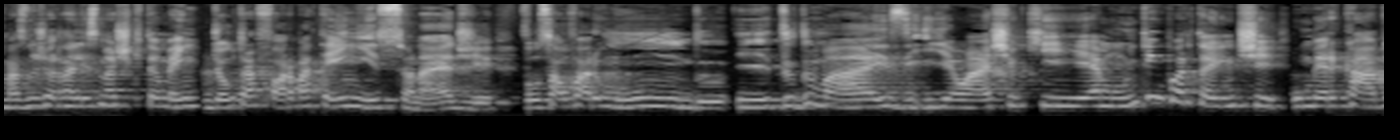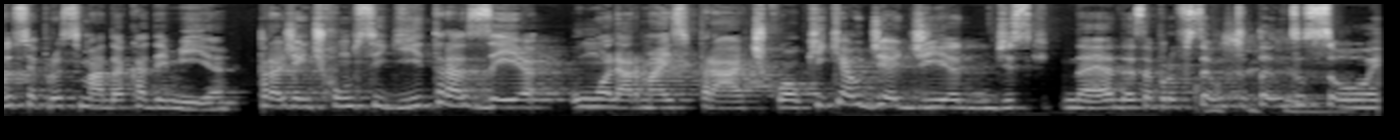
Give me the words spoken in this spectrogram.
mas no jornalismo acho que também de outra forma tem isso, né? De vou salvar o mundo e tudo mais. E eu acho que é muito importante o mercado se aproximar da academia para a gente conseguir trazer um olhar mais prático ao que, que é o dia a dia de, né, dessa profissão que tu tanto sonha.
